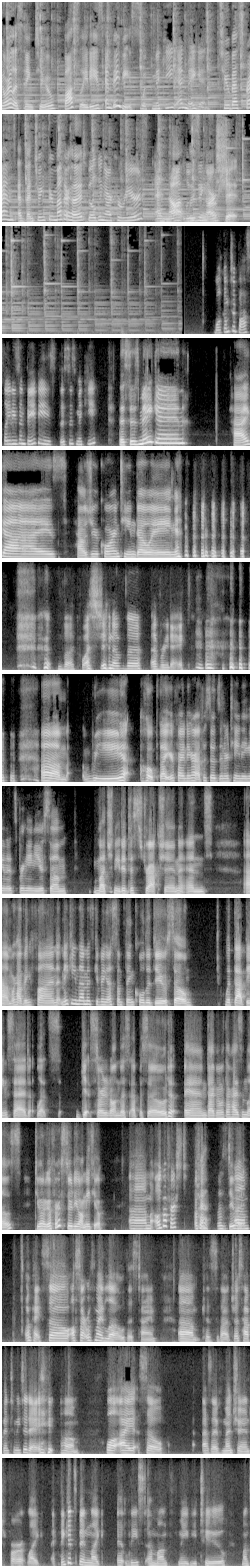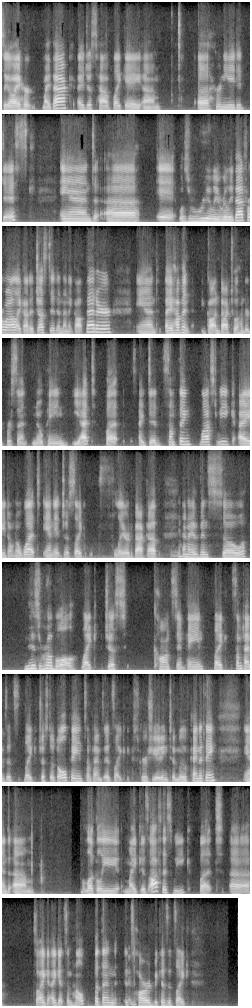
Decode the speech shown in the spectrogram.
You're listening to Boss Ladies and Babies, with Mickey and Megan, two best friends adventuring through motherhood building our careers and not losing our shit. Welcome to Boss Ladies and Babies. This is Mickey. This is Megan. Hi, guys. How's your quarantine going? the question of the everyday. um, we hope that you're finding our episodes entertaining and it's bringing you some much needed distraction and um, we're having fun. Making them is giving us something cool to do. So, with that being said, let's get started on this episode and dive in with our highs and lows. Do you want to go first or do you want me to? Um, I'll go first. Okay, Sure. let's do it. Um, okay, so I'll start with my low this time, because that just happened to me today. um, well, I so as I've mentioned for like I think it's been like at least a month, maybe two months ago. I hurt my back. I just have like a um, a herniated disc, and uh, it was really really bad for a while. I got adjusted, and then it got better and I haven't gotten back to 100% no pain yet, but I did something last week. I don't know what, and it just like flared back up, and I have been so miserable, like just constant pain. Like sometimes it's like just a dull pain, sometimes it's like excruciating to move kind of thing. And um luckily Mike is off this week, but uh so I, I get some help but then it's hard because it's like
